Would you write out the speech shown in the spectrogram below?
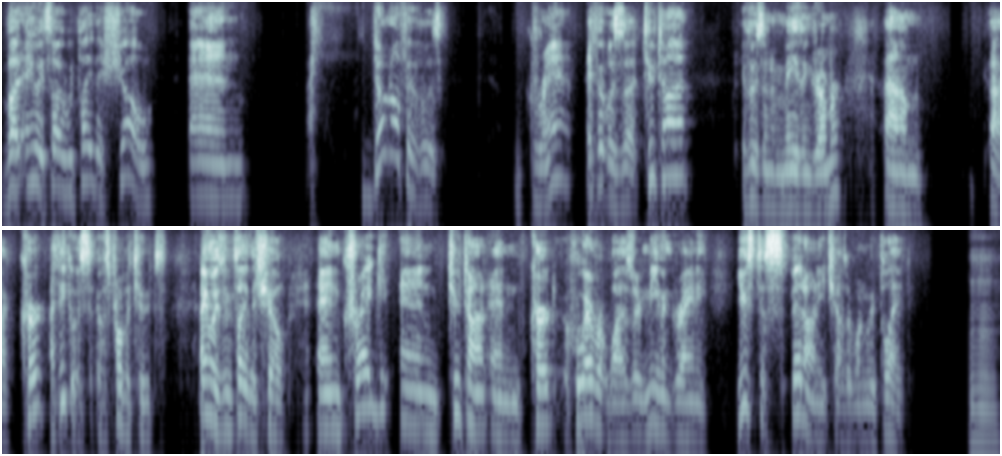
but anyway, so we play this show, and don't know if it was Grant, if it was uh, Toutant, who's an amazing drummer. Um, uh, Kurt, I think it was it was probably Toots. Anyways, we played the show, and Craig and Toutant and Kurt, whoever it was, or even Granny, used to spit on each other when we played. Mhm.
